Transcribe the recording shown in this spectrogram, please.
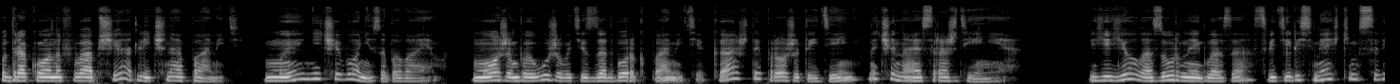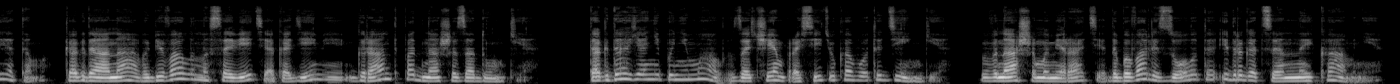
У драконов вообще отличная память. Мы ничего не забываем. Можем выуживать из задворок памяти каждый прожитый день, начиная с рождения. Ее лазурные глаза светились мягким светом, когда она выбивала на совете Академии грант под наши задумки. Тогда я не понимал, зачем просить у кого-то деньги. В нашем Эмирате добывали золото и драгоценные камни.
